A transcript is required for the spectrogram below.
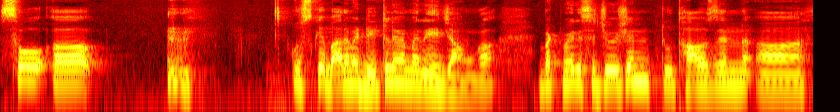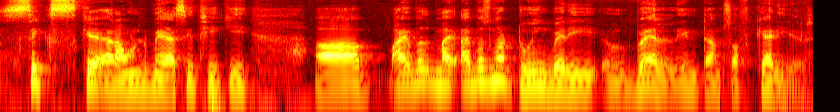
सो so, uh, उसके बारे में डिटेल में मैं नहीं जाऊँगा बट मेरी सिचुएशन 2006 के अराउंड में ऐसी थी कि I was I was not doing very well in terms of career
